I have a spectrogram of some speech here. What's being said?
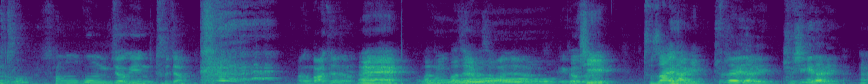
성투? 성공적인 투자. 아 이거 맞아요. 맞, 오. 맞아요, 맞아요. 맞아요. 이거 역시 투자의 달인. 투자의 달인. 주식의 달인. 예.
